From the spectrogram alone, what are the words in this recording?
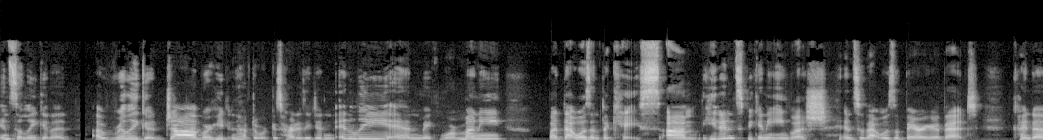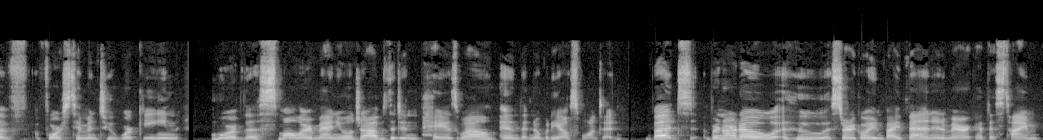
instantly get a, a really good job where he didn't have to work as hard as he did in Italy and make more money, but that wasn't the case. Um, he didn't speak any English, and so that was a barrier that kind of forced him into working more of the smaller manual jobs that didn't pay as well and that nobody else wanted. But Bernardo, who started going by Ben in America at this time,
